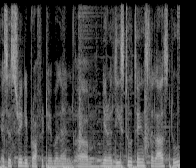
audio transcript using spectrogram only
it's just really profitable and um, you know these two things the last two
